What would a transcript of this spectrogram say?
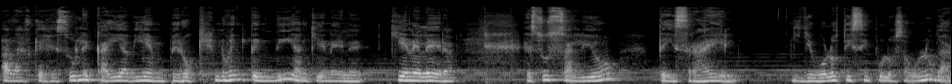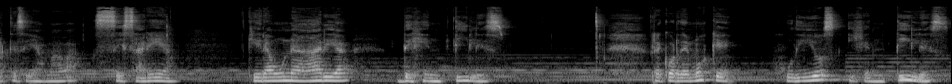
a las que Jesús le caía bien, pero que no entendían quién él, quién él era, Jesús salió de Israel y llevó a los discípulos a un lugar que se llamaba Cesarea, que era una área de gentiles. Recordemos que judíos y gentiles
